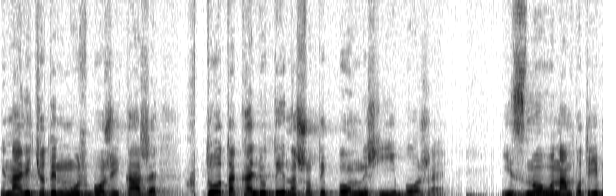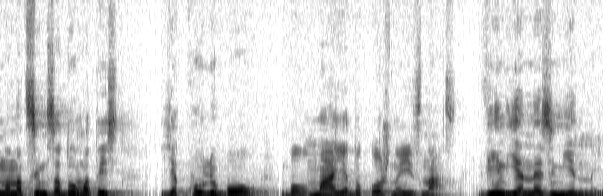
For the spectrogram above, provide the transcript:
І навіть один муж Божий каже, хто така людина, що ти помниш її, Боже? І знову нам потрібно над цим задуматись, яку любов Бог має до кожної з нас. Він є незмінний.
